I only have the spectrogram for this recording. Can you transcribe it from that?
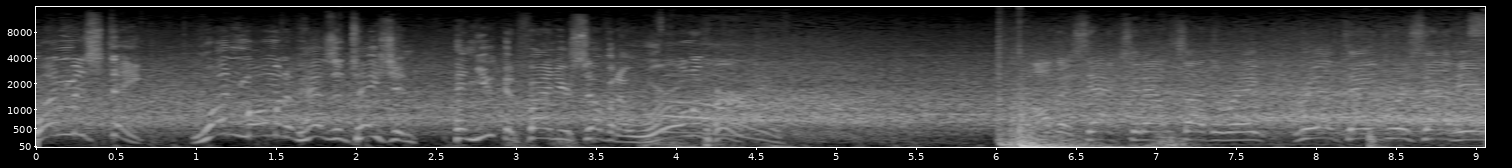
One mistake, one moment of hesitation, and you could find yourself in a world of hurt. All this action outside the ring. Real dangerous out here.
